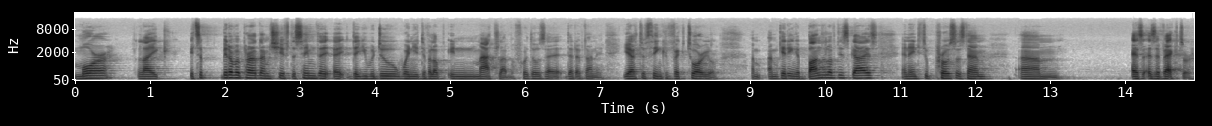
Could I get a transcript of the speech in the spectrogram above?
more like it's a bit of a paradigm shift, the same that, uh, that you would do when you develop in MATLAB, for those uh, that have done it. You have to think vectorial. I'm, I'm, getting a bundle of these guys, and I need to process them um, as, as a vector.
